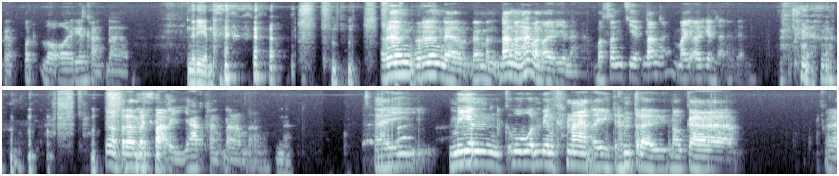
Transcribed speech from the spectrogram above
ព្រះពុទ្ធលោកឲ្យរៀនខាងដើម រៀនរឿងរឿងដែលដែលមិនដឹងហ្នឹងហើយបានឲ្យរៀនហ្នឹងបើសិនជាដឹងហើយមិនឲ្យរៀនដែរគឺត្រូវមានបរិយ័តខាងដើមហ្នឹងហើយមានក្បួនមានຂ្នាតអីត្រឹមត្រូវក្នុងការអឺ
